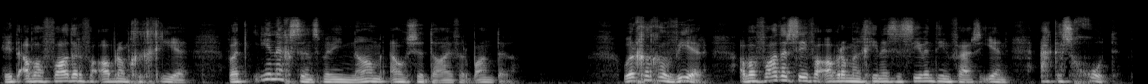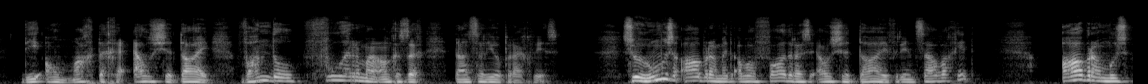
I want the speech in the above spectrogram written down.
het Abba Vader vir Abraham gegee wat enigsins met die naam El Shaddai verband hou? Hoor gou-gou weer. Abba Vader sê vir Abraham in Genesis 17 vers 1: Ek is God, die Almagtige El Shaddai. Wandel voor my aangesig, dan sal jy opreg wees. So hoe moes Abraham met Abba Vader as El Shaddai vereenselwig het? Abraham moes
